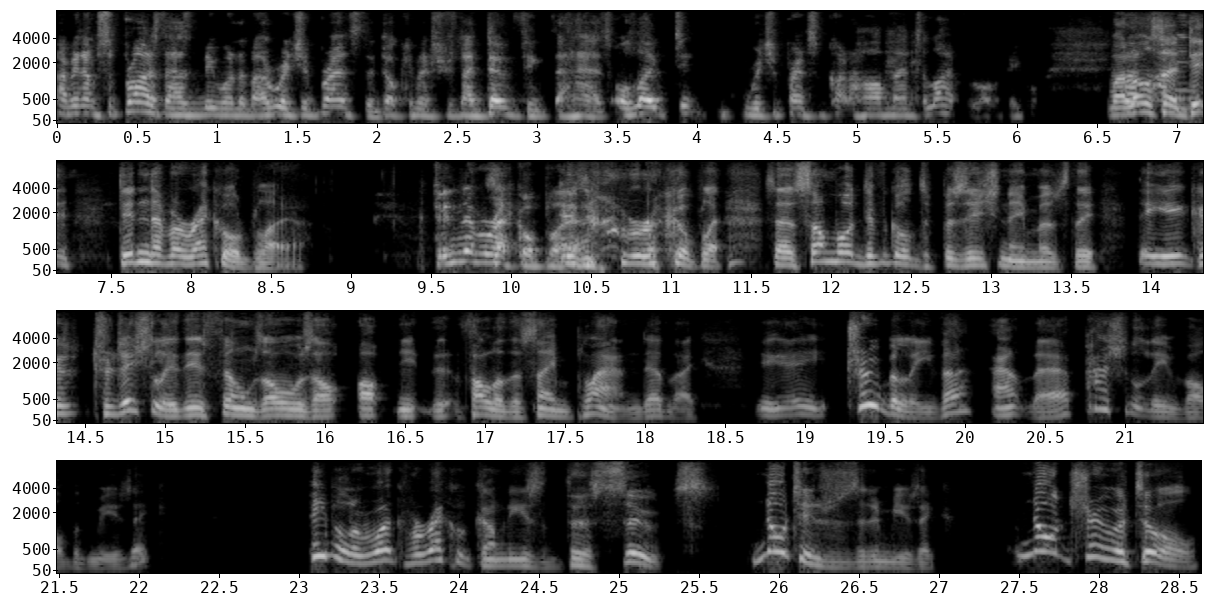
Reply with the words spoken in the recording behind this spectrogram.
I mean, I'm surprised there hasn't been one about Richard Branson, the documentary. I don't think there has. Although Richard Branson quite a hard man to like for a lot of people. Well, but, also I mean, did, didn't have a record player. Didn't have a record player. Didn't have a record player. So somewhat difficult to position him as the, the cause traditionally these films always follow the same plan, don't they? True believer out there, passionately involved with music. People who work for record companies, the suits, not interested in music. Not true at all.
